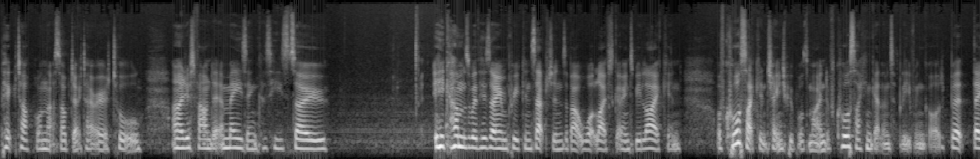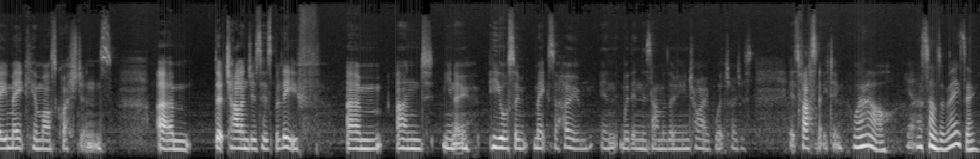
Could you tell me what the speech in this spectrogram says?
picked up on that subject area at all. And I just found it amazing because he's so he comes with his own preconceptions about what life's going to be like and of course I can change people's mind of course I can get them to believe in God but they make him ask questions um, that challenges his belief um, and you know he also makes a home in within this Amazonian tribe which I just it's fascinating Wow. Yeah. That sounds amazing.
